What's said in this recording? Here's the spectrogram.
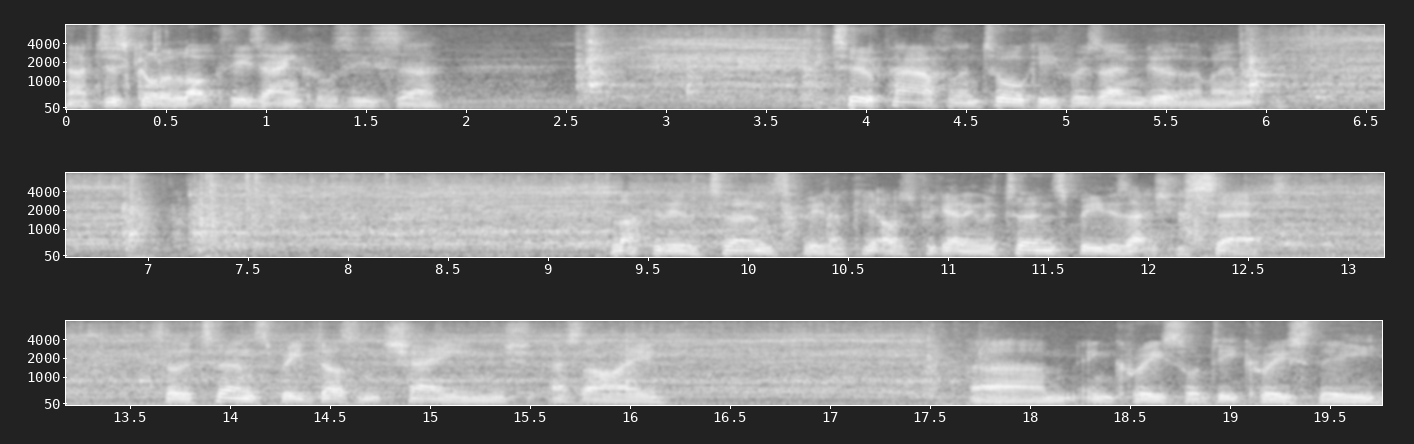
I've just got to lock these ankles. He's uh, too powerful and torquey for his own good at the moment. Luckily the turn speed, I was forgetting the turn speed is actually set so the turn speed doesn't change as I um, increase or decrease the,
